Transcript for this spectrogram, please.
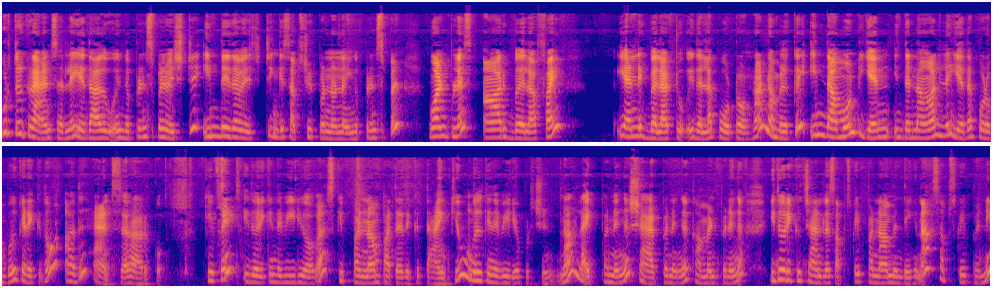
கொடுத்துருக்குற ஆன்சரில் ஏதாவது இந்த பிரின்சிபல் வச்சுட்டு இந்த இதை வச்சுட்டு இங்கே சப்ஸ்டியூட் பண்ணோன்னா இங்கே பிரின்சிபல் ஒன் ப்ளஸ் ஆருக்கு பதிலாக ஃபைவ் எண்ணுக்கு பெலா டூ இதெல்லாம் போட்டோம்னா நம்மளுக்கு இந்த அமௌண்ட் என் இந்த நாளில் எதை போடும்போது கிடைக்குதோ அது ஆன்சராக இருக்கும். ஓகே ஃப்ரெண்ட்ஸ் இது வரைக்கும் இந்த வீடியோவை ஸ்கிப் பண்ணாமல் பார்த்ததுக்கு தேங்க்யூ உங்களுக்கு இந்த வீடியோ பிடிச்சிருந்தா லைக் பண்ணுங்கள் ஷேர் பண்ணுங்கள் கமெண்ட் பண்ணுங்கள் இது வரைக்கும் சேனலை சப்ஸ்கிரைப் பண்ணாமல் இருந்தீங்கன்னா சப்ஸ்கிரைப் பண்ணி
